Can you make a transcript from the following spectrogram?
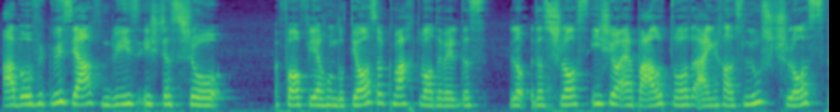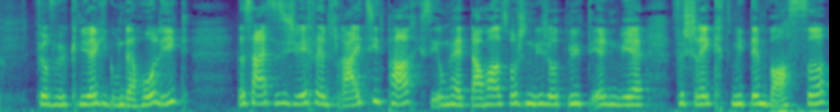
aber auf eine gewisse Art und Weise ist das schon vor 400 Jahren so gemacht worden, weil das, das Schloss ist ja erbaut worden eigentlich als Lustschloss für Vergnügung und Erholung. Das heißt, es ist wirklich ein Freizeitpark gewesen und hat damals wahrscheinlich schon die Leute irgendwie verschreckt mit dem Wasser.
